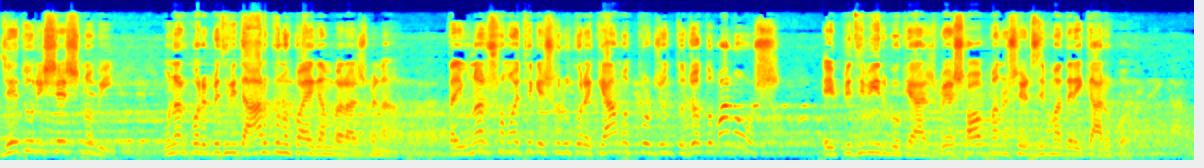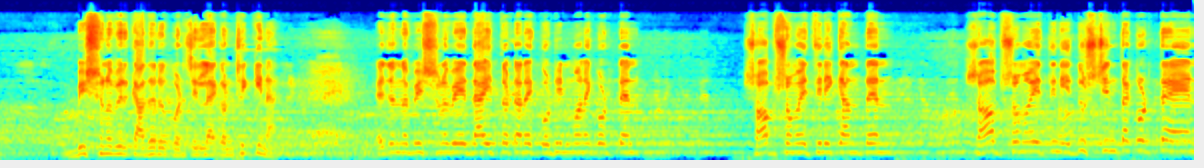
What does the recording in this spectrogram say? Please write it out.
যেহেতু উনি শেষ নবী, উনার পরে পৃথিবীতে আর কোনো পায়গাম্বার আসবে না। তাই উনার সময় থেকে শুরু করে কেয়ামত পর্যন্ত যত মানুষ এই পৃথিবীর বুকে আসবে, সব মানুষের জিম্মাদারি কার উপর? বিশ্বনবীর কাঁধের উপর চিল্লা এখন ঠিক কিনা? এজন্য বিশ্বনবী এই দায়িত্বটারে কঠিন মনে করতেন। সব সময় তিনি কানতেন সব সময় তিনি দুশ্চিন্তা করতেন,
